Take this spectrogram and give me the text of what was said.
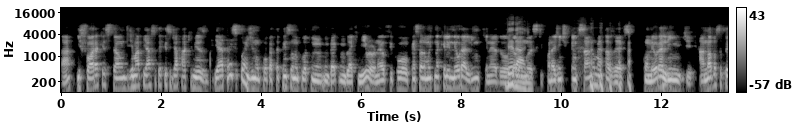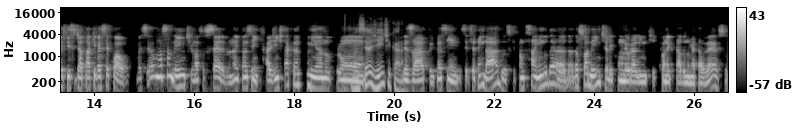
tá? E fora a questão de mapear a superfície de ataque mesmo. E até expandindo um pouco, até pensando um pouquinho em, em Black Mirror, né? Eu fico pensando muito naquele Neuralink, né, do, do Elon Musk. Quando a gente pensar no metaverso, com Neuralink, a nova superfície de ataque vai ser qual? Vai ser a nossa mente, o nosso cérebro, né? Então, assim, a gente está caminhando para um... Vai ser a gente, cara. Exato. Então, assim, você tem dados que estão saindo da, da, da, sua mente ali com o Neuralink conectado no metaverso,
